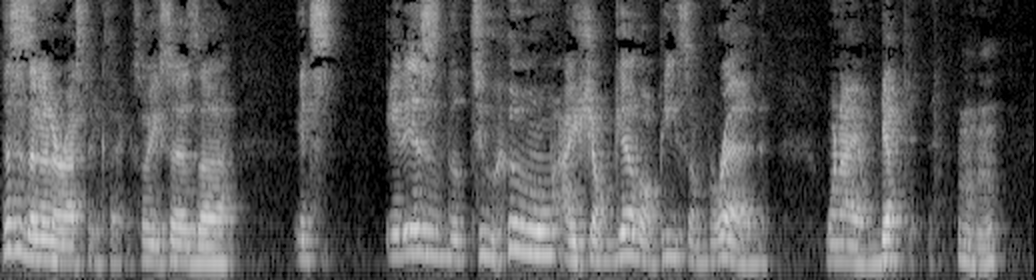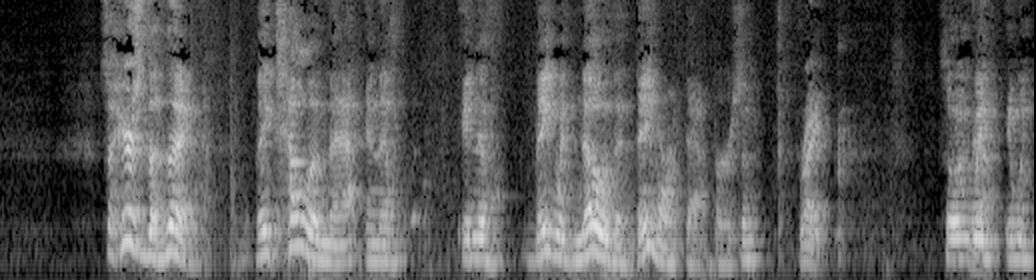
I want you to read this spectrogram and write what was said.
This is an interesting thing. So he says, uh, "It's it is the to whom I shall give a piece of bread when I have dipped it." Mm-hmm. So here's the thing: they tell him that, and if and if they would know that they weren't that person, Right. so it would it would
